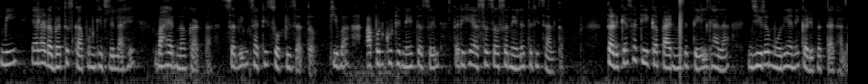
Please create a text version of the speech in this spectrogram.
मी याला डब्यातच कापून घेतलेलं आहे. बाहेर न काढता सर्विंगसाठी सोपी जातं. किंवा आपण कुठे नेत असेल तरी हे असंच असं नेलं तरी चालतं. तडक्यासाठी एका पॅनमध्ये तेल घाला जिरं मोरी आणि कढीपत्ता घाला.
